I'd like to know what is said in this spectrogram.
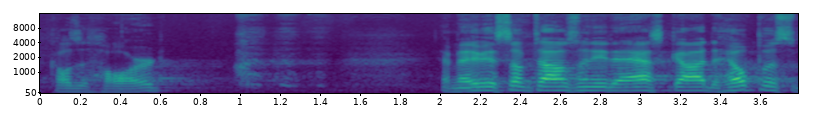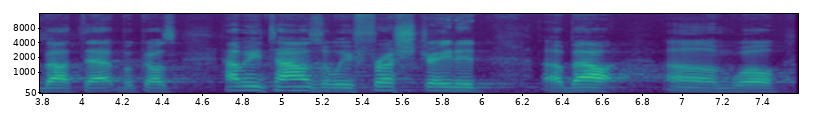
Because it's hard. and maybe sometimes we need to ask God to help us about that because how many times are we frustrated about, um, well,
